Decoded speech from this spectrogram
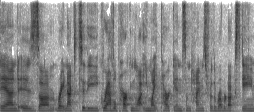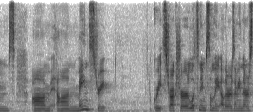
and is um, right next to the gravel parking lot you might park in sometimes for the Rubber Ducks games um, on Main Street. Great structure. Let's name some of the others. I mean, there's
